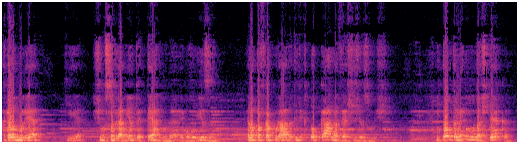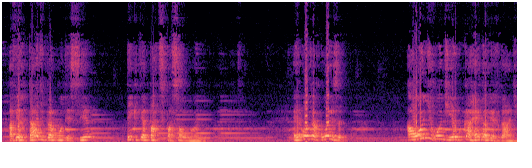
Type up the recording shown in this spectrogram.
Aquela mulher que tinha um sangramento eterno, né, hemorroísa, ela para ficar curada teve que tocar na veste de Jesus. Então, também no mundo asteca, a verdade para acontecer tem que ter a participação humana. É, outra coisa, aonde Juan Diego carrega a verdade?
